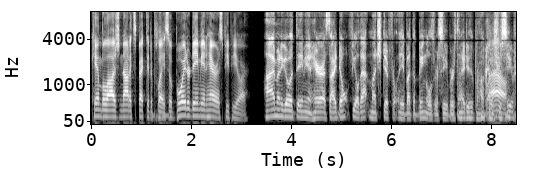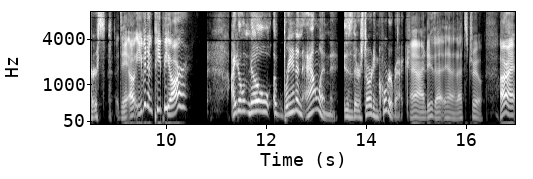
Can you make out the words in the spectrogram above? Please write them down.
Kalen Ballage not expected to play, so Boyd or Damien Harris PPR. I'm going to go with Damien Harris. I don't feel that much differently about the Bengals receivers than I do the Broncos wow. receivers. Oh, even in PPR? I don't know. Uh, Brandon Allen is their starting quarterback. Yeah, I do that. Yeah, that's true. All right.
